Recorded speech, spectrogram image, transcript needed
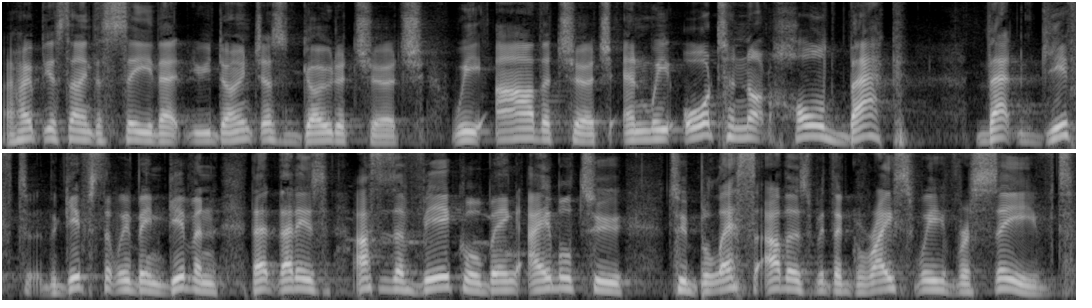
I hope you're starting to see that you don't just go to church, we are the church, and we ought to not hold back that gift, the gifts that we've been given, that, that is us as a vehicle being able to, to bless others with the grace we've received.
